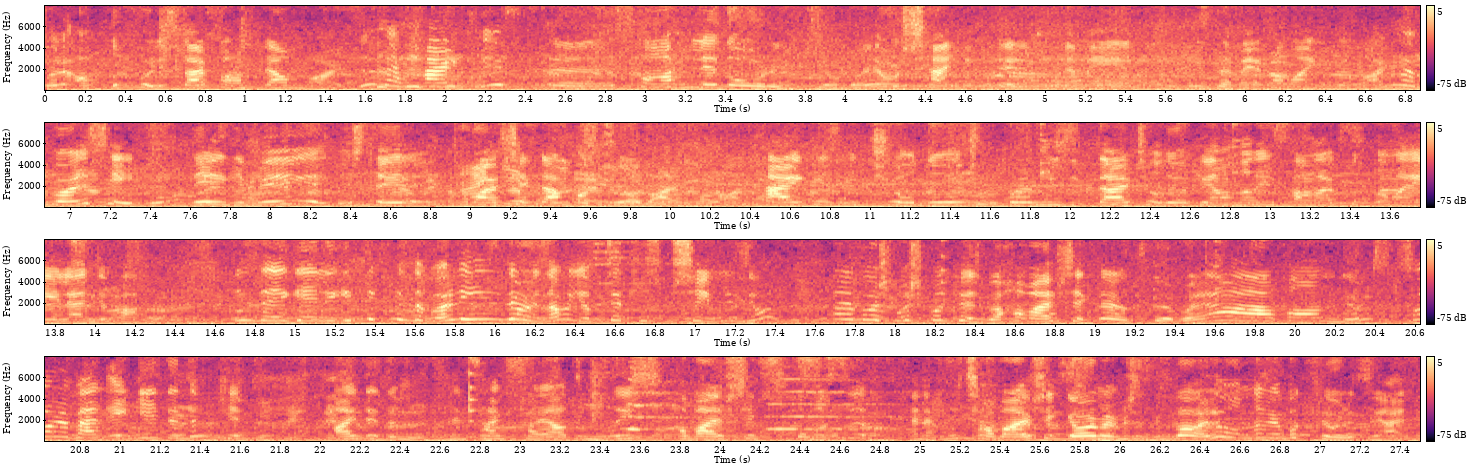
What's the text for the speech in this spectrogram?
Böyle atlı polisler falan filan vardı. Ve herkes e, sahile doğru gidiyor böyle o şenlikleri dinlemeye, izlemeye falan gidiyorlar. Ve böyle şey deli gibi işte parçaklar atıyorlar falan. Herkes içiyordu, çok böyle müzikler çalıyor. Bir yandan insanlar kutlama, eğlence falan. Biz de Ege'yle gittik, biz de böyle izliyoruz ama yapacak hiçbir şeyimiz yok. Hani boş boş bakıyoruz böyle hava fişekler atılıyor böyle aa falan diyoruz. Sonra ben Ege'ye dedim ki, ay dedim hani sanki hayatımızda hiç hava fişek kutlaması, hani hiç hava fişek görmemişiz gibi böyle onlara bakıyoruz yani.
